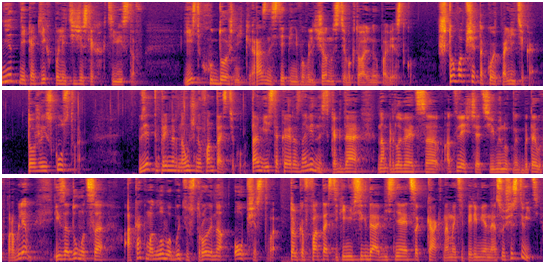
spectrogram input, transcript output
нет никаких политических активистов. Есть художники разной степени вовлеченности в актуальную повестку. Что вообще такое политика? Тоже искусство. Взять, например, научную фантастику. Там есть такая разновидность, когда нам предлагается отвлечься от сиюминутных бытовых проблем и задуматься, а как могло бы быть устроено общество. Только в фантастике не всегда объясняется, как нам эти перемены осуществить.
